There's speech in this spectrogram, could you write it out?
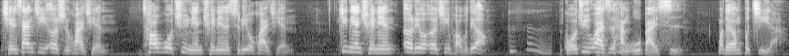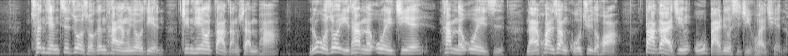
前三季二十块钱，超过去年全年的十六块钱，今年全年二六二七跑不掉。国巨外资喊五百四，我得用不计啊。春田制作所跟太阳诱电今天又大涨三趴。如果说以他们的位阶、他们的位置来换算国巨的话，大概已经五百六十几块钱了。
